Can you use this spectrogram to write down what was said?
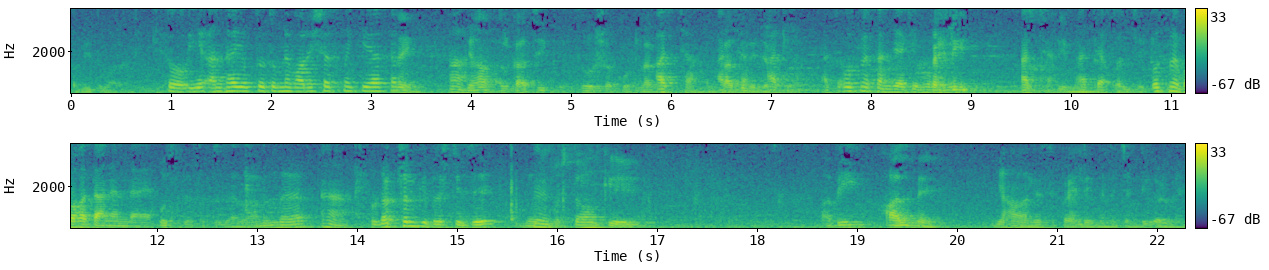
कभी दोबारा नहीं किया। तो ये अंधा युग तो तुमने मॉरिशस में किया था? नहीं। हाँ। यहाँ अलकासी फिरोज कोटला अच्छा अच्छा अच्छा अच्छा उसमें संजय की पहली अच्छा अच्छा संजय उसमें बहुत आनंद आया। उसमें सबसे ज़्यादा आनंद आया। हाँ। प्रोडक्शन की दृष्टि से मैं हम्म। समझता हूँ कि अभी हाल में यहाँ आने से पहले मैंने चंडीगढ़ में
